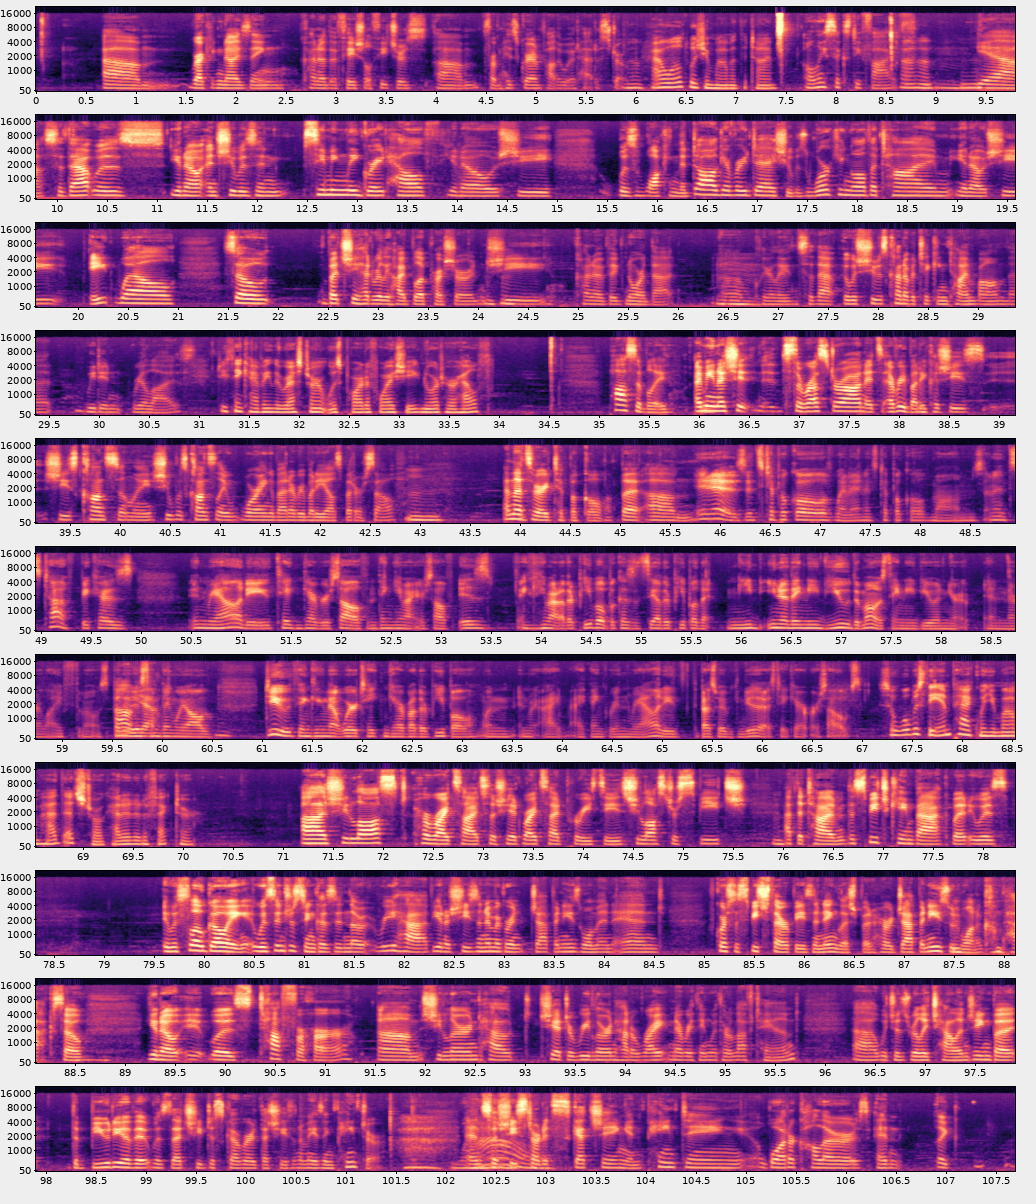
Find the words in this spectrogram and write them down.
Um, recognizing kind of the facial features um, from his grandfather who had had a stroke. How old was your mom at the time? only 65 yeah so that was you know and she was in seemingly great health you know she was walking the dog every day. She was working all the time. You know she ate well. So but she had really high blood pressure and mm-hmm. she kind of ignored that um, mm. clearly. And so that it was she was kind of a ticking time bomb that we didn't realize. Do you think having the restaurant was part of why she ignored her health? Possibly. I mean, mm. I should, it's the restaurant, it's everybody mm. because she's she's constantly she was constantly worrying about everybody else but herself, and that's very typical. But um, It is. It's typical of women. It's typical of moms, and it's tough because, in reality, taking care of yourself and thinking about yourself is thinking about other people because it's the other people that need you know they need you the most. They need you in your in their life the most. But Oh, it is yeah. something we all do, thinking that we're taking care of other people. When in, re- I I think in reality, the best way we can do that is take care of ourselves. So, what was the impact when your mom had that stroke? How did it affect her? Uh, she lost her right side, so she had right side paresis. She lost her speech at the time. The speech came back, but it was it was slow going. It was interesting because in the rehab, you know, she's an immigrant Japanese woman, and of course, the speech therapy is in English, but her Japanese would want to come back. So, you know, it was tough for her. Um, she learned how she had to relearn how to write and everything with her left hand, uh, which is really challenging. But the beauty of it was that she discovered that she's an amazing painter. And so she started sketching and painting watercolors and like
